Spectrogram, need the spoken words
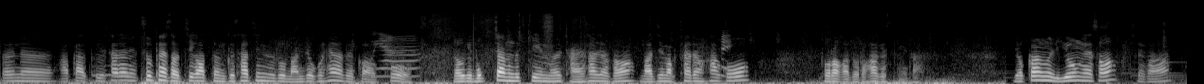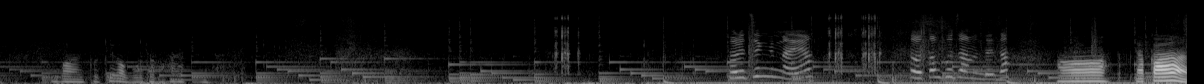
저희는 아까 그 사려니 숲에서 찍었던 그 사진으로 만족을 해야 될 것 같고? 여기 목장 느낌을 잘 살려서 마지막 촬영하고 돌아가도록 하겠습니다. 역광을 이용해서 제가 한번 또 찍어 보도록 하겠습니다. 저를 찍나요? 저 어떤 포즈 하면 되죠? 어, 약간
